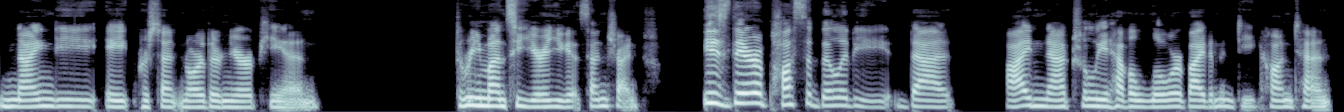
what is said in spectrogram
98% Northern European. Three months a year, you get sunshine. Is there a possibility that I naturally have a lower vitamin D content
